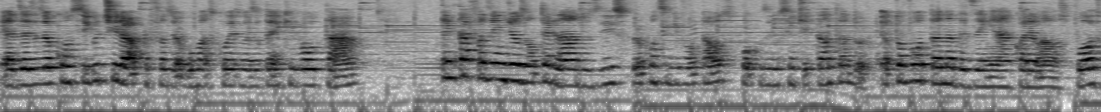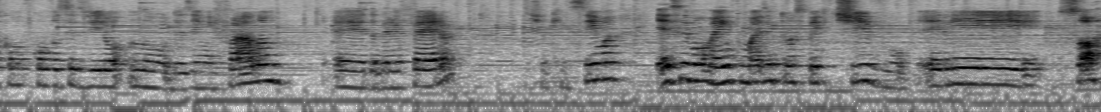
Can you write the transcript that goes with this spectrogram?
e às vezes eu consigo tirar para fazer algumas coisas, mas eu tenho que voltar. Tentar fazer em dias alternados isso para eu conseguir voltar aos poucos e não sentir tanta dor. Eu tô voltando a desenhar, aquarelar aos poucos, como, como vocês viram no desenho e fala é, da Berefera. Deixa aqui em cima. Esse momento mais introspectivo, ele só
